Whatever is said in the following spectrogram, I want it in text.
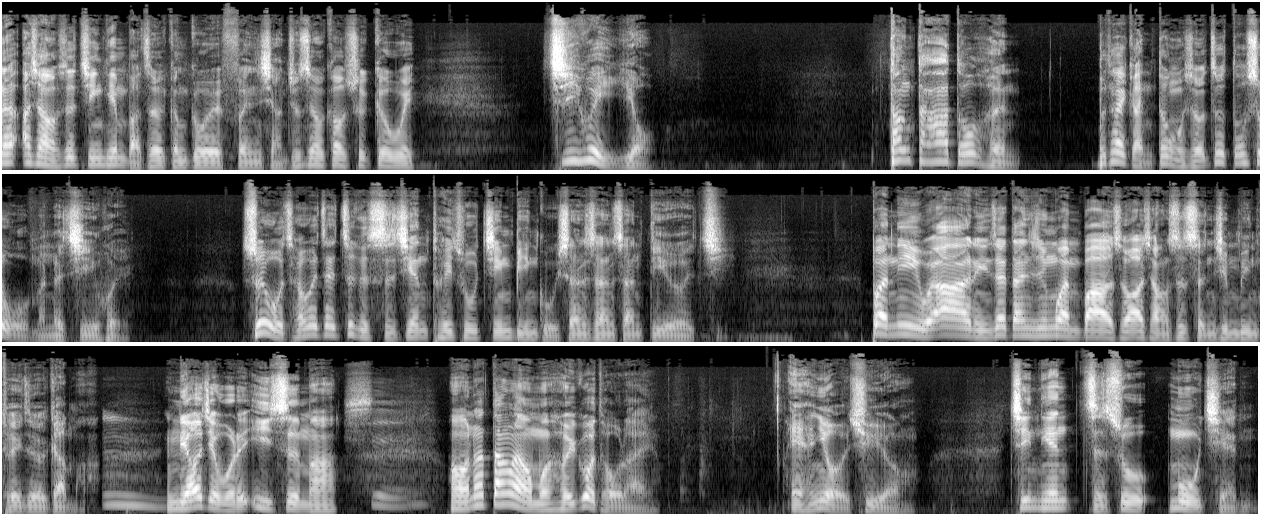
那阿翔老师今天把这个跟各位分享，就是要告诉各位，机会有，当大家都很不太敢动的时候，这都是我们的机会，所以我才会在这个时间推出金饼股三三三第二季。不然你以为啊你在担心万八的时候，阿翔老师神经病推这个干嘛？嗯，你了解我的意思吗？是，哦，那当然，我们回过头来，哎、很有趣哦。今天指数目前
